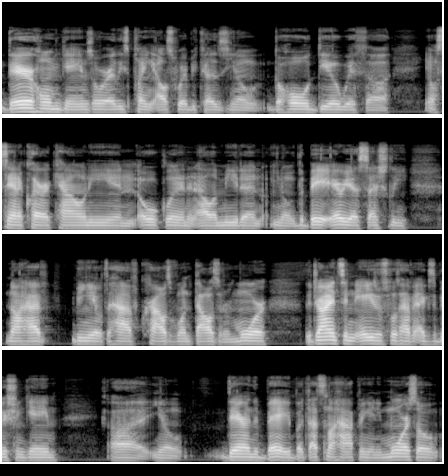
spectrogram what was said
their home games or at least playing elsewhere because, you know, the whole deal with uh, you know, Santa Clara County and Oakland and Alameda and, you know, the Bay Area essentially not have being able to have crowds of 1,000 or more. The Giants and A's are supposed to have an exhibition game, uh, you know, there in the Bay, but that's not happening anymore. So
